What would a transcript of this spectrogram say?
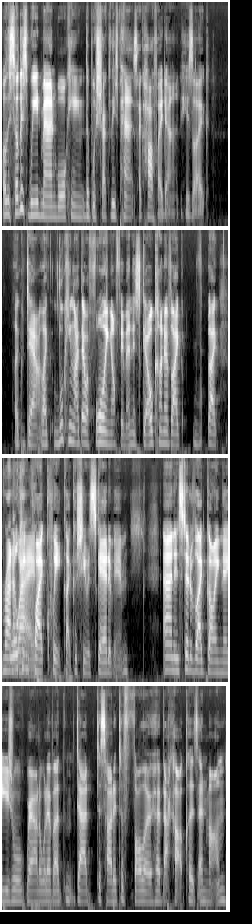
oh, they saw this weird man walking the bush track with his pants like halfway down. He's like, like down, like looking like they were falling off him, and this girl kind of like, like Ran walking away. quite quick, like because she was scared of him. And instead of like going their usual route or whatever, dad decided to follow her back up because and mum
